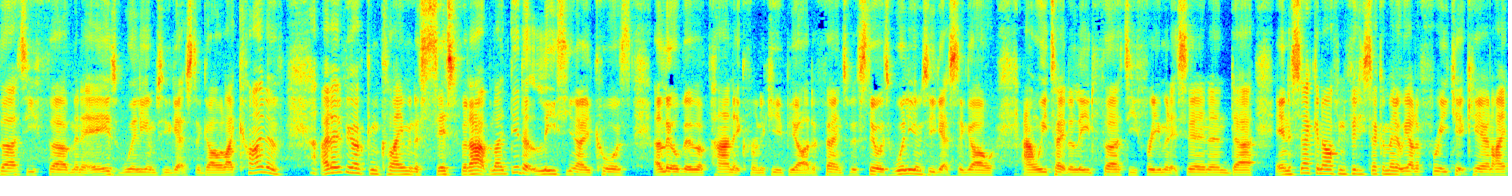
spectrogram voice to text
33rd minute. It is Williams who gets the goal. I kind of, I don't think I can claim an assist for that, but I did at least, you know, cause a little bit of a panic from the QPR defence. But still, it's Williams who gets the goal, and we take the lead 33 minutes in. And uh, in the second half, in the 52nd minute, we had a free kick here, and I,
